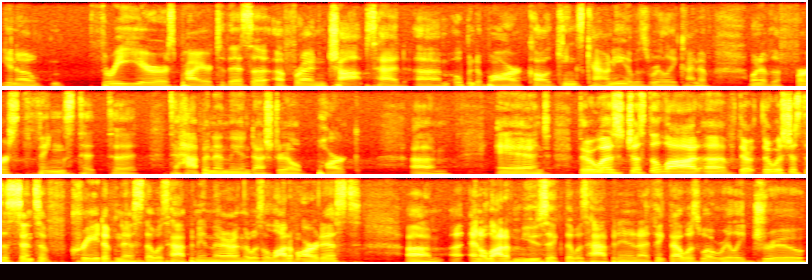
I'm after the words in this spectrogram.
you know, three years prior to this. A, a friend, Chops, had um, opened a bar called Kings County. It was really kind of one of the first things to, to, to happen in the industrial park. Um, and there was just a lot of there, there was just a sense of creativeness that was happening there and there was a lot of artists um, and a lot of music that was happening. And I think that was what really drew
